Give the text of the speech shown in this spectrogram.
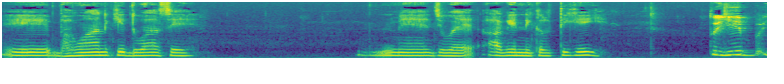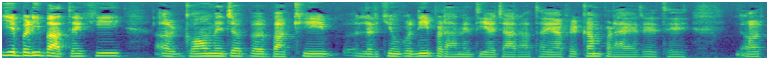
ये भगवान की दुआ से मैं जो है आगे निकलती गई। तो ये ये बड़ी बात है कि गाँव में जब बाकी लड़कियों को नहीं पढ़ाने दिया जा रहा था या फिर कम पढ़ाए रहे थे और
